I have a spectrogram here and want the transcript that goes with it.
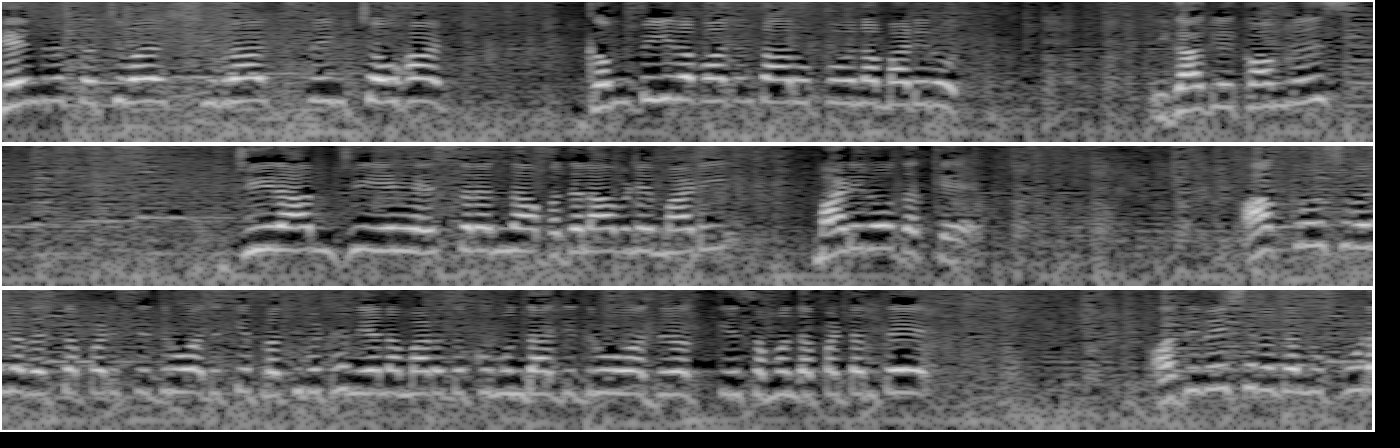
ಕೇಂದ್ರ ಸಚಿವ ಶಿವರಾಜ್ ಸಿಂಗ್ ಚೌಹಾಣ್ ಗಂಭೀರವಾದಂತಹ ಆರೋಪವನ್ನು ಮಾಡಿರೋದು. ಈಗಾಗಲೇ ಕಾಂಗ್ರೆಸ್ ಜಿ ರಾಮ್ಜಿ ಹೆಸರನ್ನ ಬದಲಾವಣೆ ಮಾಡಿ ಮಾಡಿರೋದಕ್ಕೆ ಆಕ್ರೋಶವನ್ನು ವ್ಯಕ್ತಪಡಿಸಿದ್ರು, ಅದಕ್ಕೆ ಪ್ರತಿಭಟನೆಯನ್ನ ಮಾಡೋದಕ್ಕೂ ಮುಂದಾಗಿದ್ರು, ಅದಕ್ಕೆ ಸಂಬಂಧಪಟ್ಟಂತೆ ಅಧಿವೇಶನದಲ್ಲೂ ಕೂಡ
